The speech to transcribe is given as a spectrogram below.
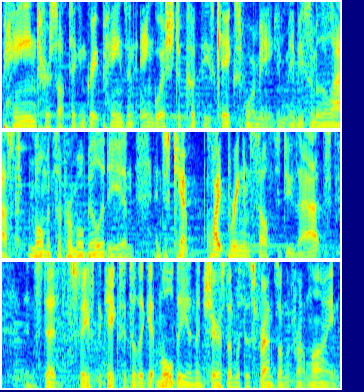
pained herself, taken great pains and anguish to cook these cakes for me, and maybe some of the last moments of her mobility, and and just can't quite bring himself to do that instead saves the cakes until they get moldy and then shares them with his friends on the front line.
